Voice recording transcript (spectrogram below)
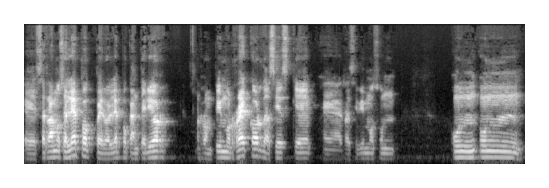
eh, cerramos el Epoch, pero el Epoch anterior rompimos récord, así es que eh, recibimos un, un,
